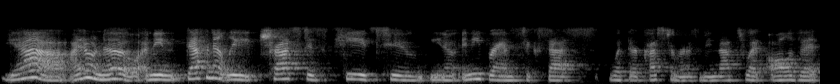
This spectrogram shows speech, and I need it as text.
Yeah, I don't know. I mean, definitely trust is key to you know any brand success with their customers. I mean, that's what all of it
